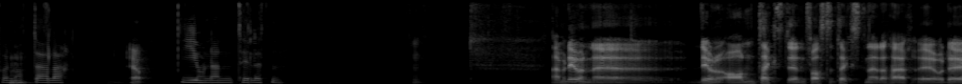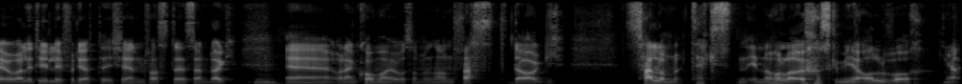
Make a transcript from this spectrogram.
på en Mm. måte, eller Ja. gi henne den tilliten. Nei, men det er jo en eh, Det er jo en annen tekst enn faste teksten er dette her. eh, Og det er jo veldig tydelig fordi at det ikke er en faste søndag. Mm. Eh, og den kommer jo som en sånn festdag. Selv om teksten inneholder ganske mye alvor. Ja.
